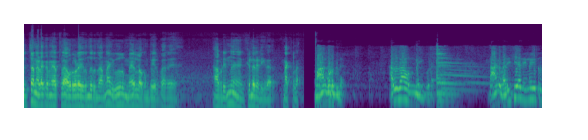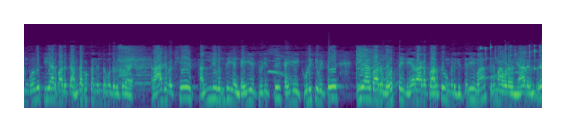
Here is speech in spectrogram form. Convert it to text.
யுத்தம் நடக்கிற நேரத்தில் அவரோட இருந்திருந்தாருன்னா இவரும் மேல் லோகம் போயிருப்பார் அப்படின்னு கிண்டல் அடிக்கிறார் நக்கலை. நான் கொடுக்கல. அதுதான் உண்மை கூட. நாங்க வரிசையா நின்றுட்டு இருக்கும்போது டிஆர் பாடுக்கு அந்த பக்கம் நின்று கொண்டிருக்கிற ராஜபக்சே தள்ளி வந்து என் கையை பிடித்து கையை குலுக்கி விட்டு டிஆர் பாடு முகத்தை நேராக பார்த்து உங்களுக்கு தெரியுமா திருமாவளவன் யார்? என்று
